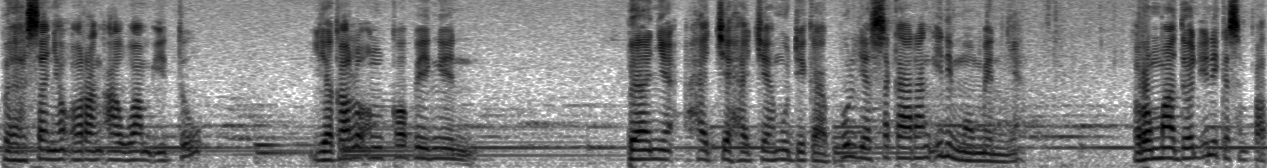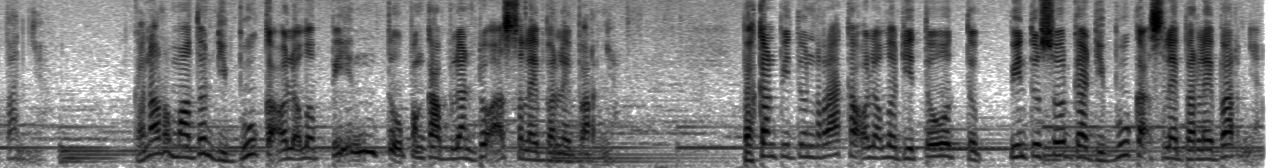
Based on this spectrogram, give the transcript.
bahasanya orang awam itu ya kalau engkau ingin banyak hajah-hajahmu dikabul ya sekarang ini momennya. Ramadan ini kesempatannya. Karena Ramadan dibuka oleh Allah pintu pengkabulan doa selebar-lebarnya. Bahkan pintu neraka oleh Allah ditutup, pintu surga dibuka selebar-lebarnya.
